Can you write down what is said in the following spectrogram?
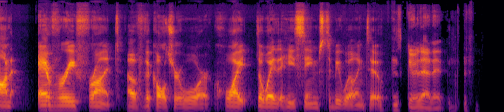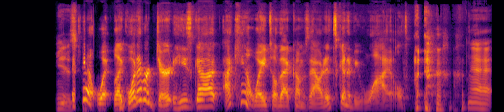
on every front of the culture war quite the way that he seems to be willing to. He's good at it. He is. I can't wait. Like whatever dirt he's got, I can't wait till that comes out. It's going to be wild. I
